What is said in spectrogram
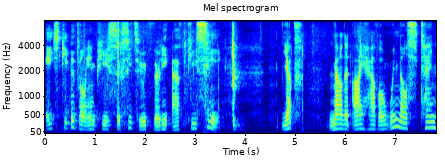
HP Pavilion P6230F PC. Yep, now that I have a Windows 10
